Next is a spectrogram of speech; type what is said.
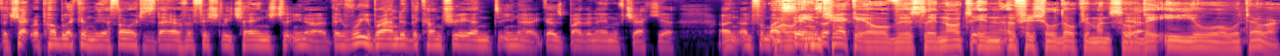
the Czech Republic and the authorities there have officially changed. You know, they've rebranded the country and, you know, it goes by the name of Czechia and, and for my well, sins. in Czechia, obviously, not in official documents of yeah. the EU or whatever.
